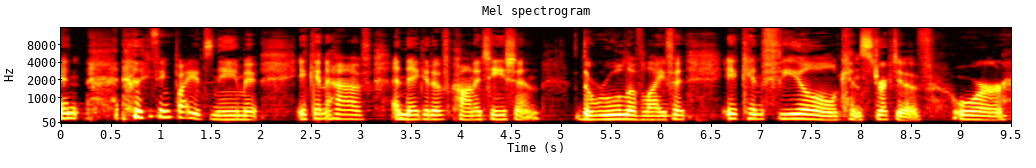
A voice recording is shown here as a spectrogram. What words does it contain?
And I think by its name, it, it can have a negative connotation. The rule of life, it, it can feel constrictive or,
